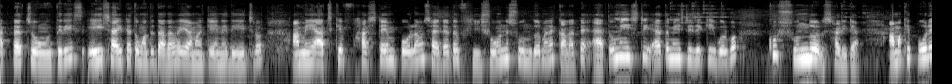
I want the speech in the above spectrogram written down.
আটটা চৌত্রিশ। এই শাড়িটা তোমাদের দাদাভাই আমাকে এনে দিয়েছিল। আমি আজকে ফার্স্ট টাইম পরলাম। শাড়িটা তো ভীষণ সুন্দর মানে কালারটা এত মিষ্টি এত মিষ্টি যে কী বলব, খুব সুন্দর শাড়িটা। আমাকে পরে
